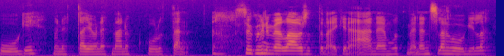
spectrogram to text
Hugi, mä nyt tajun, että mä en ole kuullut tämän sukunimen lausuttuna ikinä ääneen, mutta menen sillä Hugilla –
